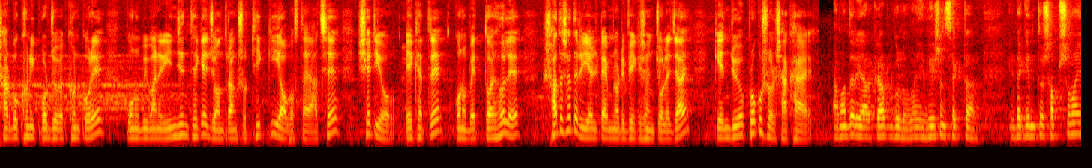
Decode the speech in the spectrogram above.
সার্বক্ষণিক পর্যবেক্ষণ করে কোনো বিমানের ইঞ্জিন থেকে যন্ত্রাংশ ঠিক কী অবস্থায় আছে সেটিও এক্ষেত্রে কোনো ব্যত্যয় হলে সাথে সাথে রিয়েল টাইম নোটিফিকেশন চলে যায় কেন্দ্রীয় প্রকৌশল শাখায়। আমাদের এয়ারক্রাফটগুলো বা এভিয়েশন সেক্টর, এটা কিন্তু সবসময়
